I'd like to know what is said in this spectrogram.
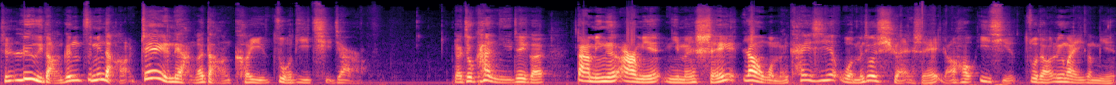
这绿党跟自民党这两个党可以坐地起价了。那就看你这个大民跟二民，你们谁让我们开心，我们就选谁，然后一起做掉另外一个民。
